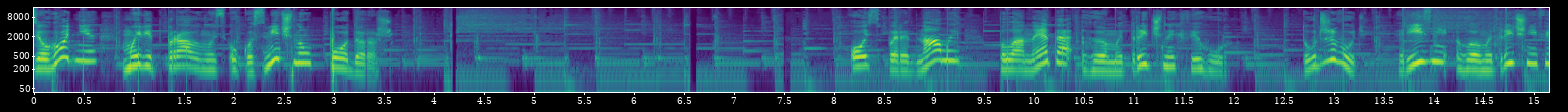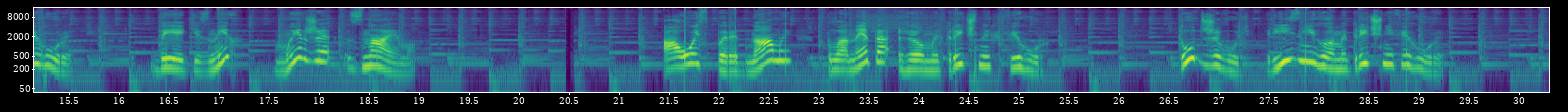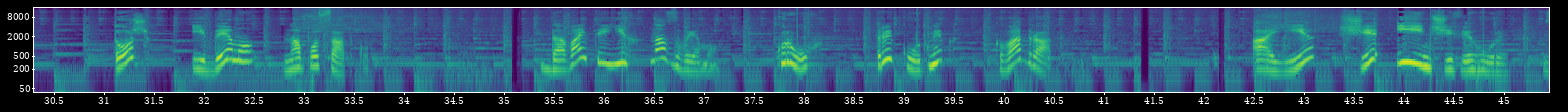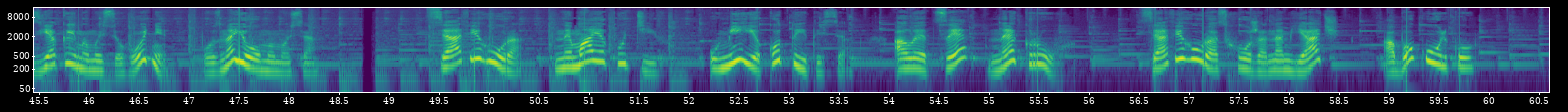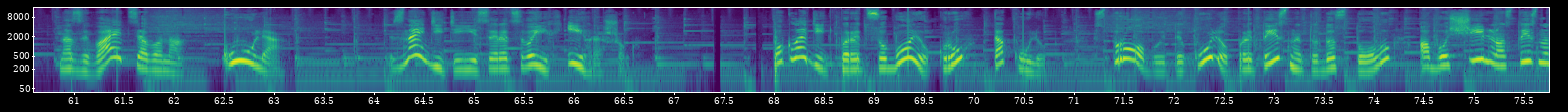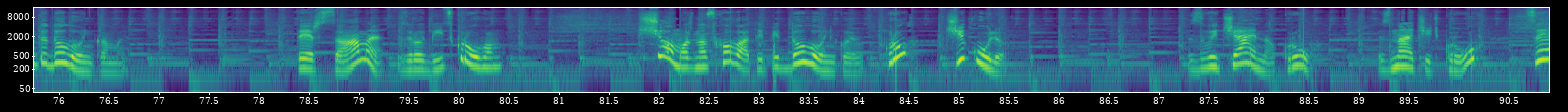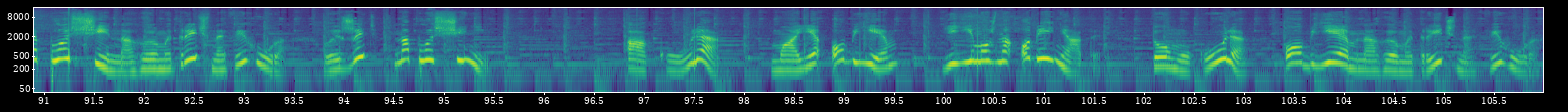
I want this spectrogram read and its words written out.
Сьогодні ми відправимось у космічну подорож. Ось перед нами планета геометричних фігур. Тут живуть різні геометричні фігури. Деякі з них ми вже знаємо. А ось перед нами планета геометричних фігур. Тут живуть різні геометричні фігури. Тож ідемо на посадку. Давайте їх назвемо круг, трикутник, квадрат. А є ще інші фігури, з якими ми сьогодні познайомимося. Ця фігура не має кутів, уміє котитися, але це не круг. Ця фігура схожа на м'яч або кульку. Називається вона куля. Знайдіть її серед своїх іграшок. Покладіть перед собою круг та кулю. Спробуйте кулю притиснути до столу або щільно стиснути долоньками. Те ж саме зробіть з кругом. Що можна сховати під долонькою? Круг чи кулю? Звичайно, круг. Значить, круг це площинна геометрична фігура, лежить на площині. А куля має об'єм, її можна обійняти. Тому куля об'ємна геометрична фігура.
